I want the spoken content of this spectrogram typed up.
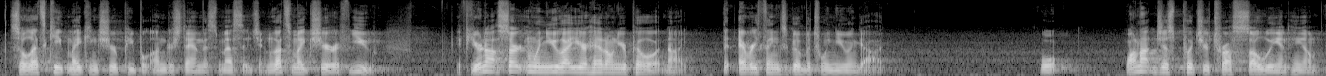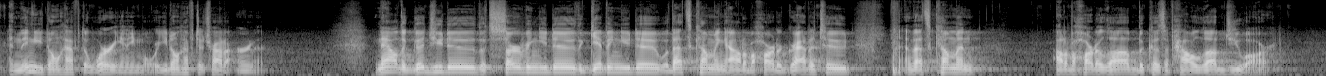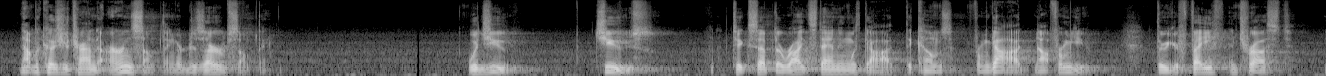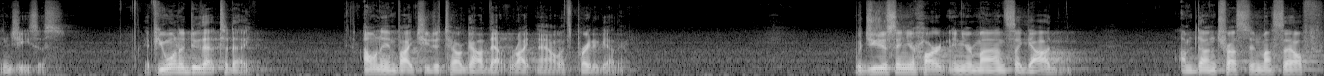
So let's keep making sure people understand this message. And let's make sure if you, if you're not certain when you lay your head on your pillow at night, that everything's good between you and God. Well, why not just put your trust solely in Him? And then you don't have to worry anymore. You don't have to try to earn it. Now, the good you do, the serving you do, the giving you do, well, that's coming out of a heart of gratitude, and that's coming out of a heart of love because of how loved you are, not because you're trying to earn something or deserve something. Would you choose to accept the right standing with God that comes from God, not from you, through your faith and trust in Jesus. If you want to do that today, I want to invite you to tell God that right now. Let's pray together. Would you just in your heart and in your mind say, God, I'm done trusting myself.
